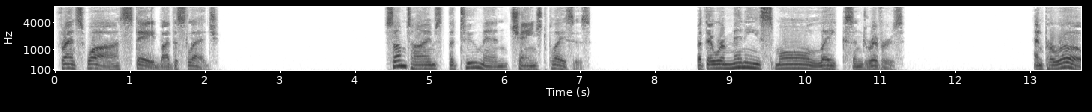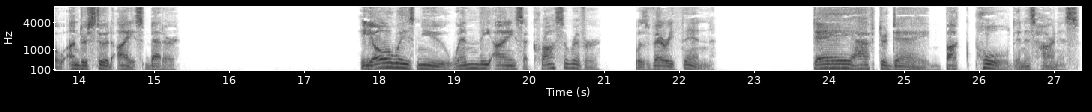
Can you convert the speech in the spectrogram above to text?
Francois stayed by the sledge. Sometimes the two men changed places. But there were many small lakes and rivers, and Perrault understood ice better. He always knew when the ice across a river was very thin. Day after day, Buck pulled in his harness.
